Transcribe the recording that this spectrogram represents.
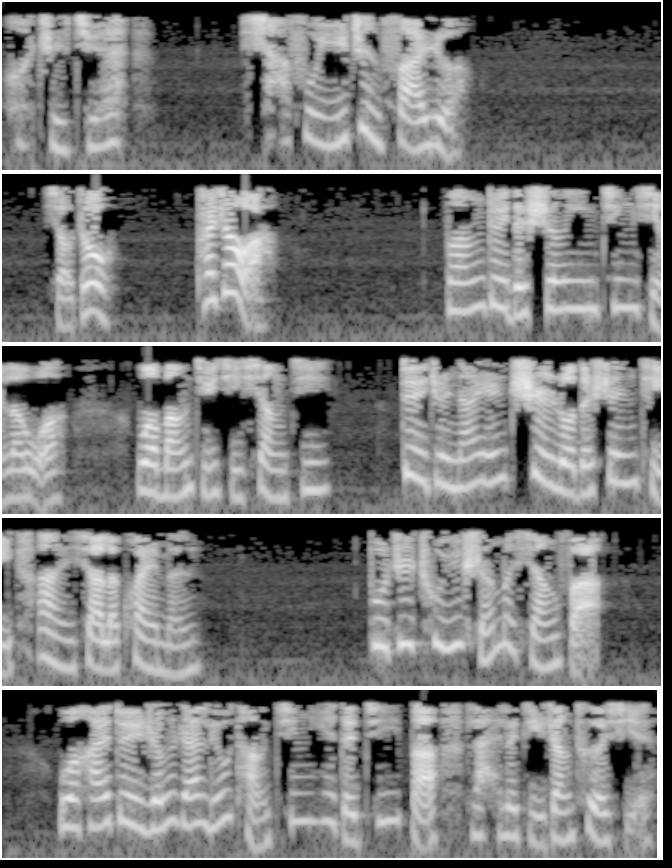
我只觉下腹一阵发热。小周，拍照啊！王队的声音惊醒了我，我忙举起相机，对着男人赤裸的身体按下了快门。不知出于什么想法，我还对仍然流淌精液的鸡巴来了几张特写。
